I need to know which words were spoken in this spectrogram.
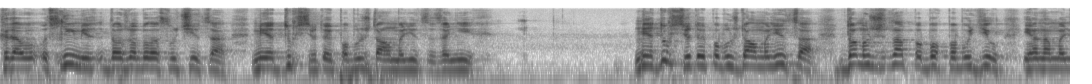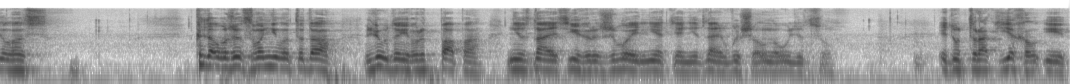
Когда с ними должно было случиться, меня Дух Святой побуждал молиться за них. Меня Дух Святой побуждал молиться. Дома жена Бог побудил, и она молилась. Когда уже звонила тогда Люда и говорит, папа, не знаю, если Игорь живой или нет, я не знаю, вышел на улицу. И тут трак ехал, и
